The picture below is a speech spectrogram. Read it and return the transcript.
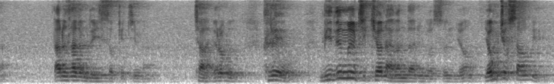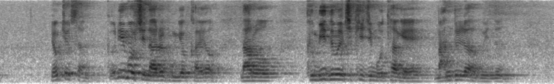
다른 사정도 있었겠지만. 자, 여러분. 그래요. 믿음을 지켜 나간다는 것은요. 영적 싸움이에요. 영적 싸움. 끊임없이 나를 공격하여 나로 그 믿음을 지키지 못하게 만들려 하고 있는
